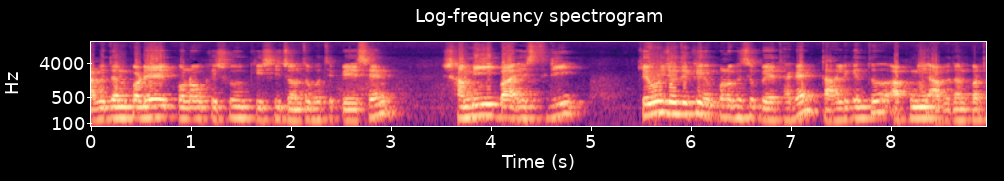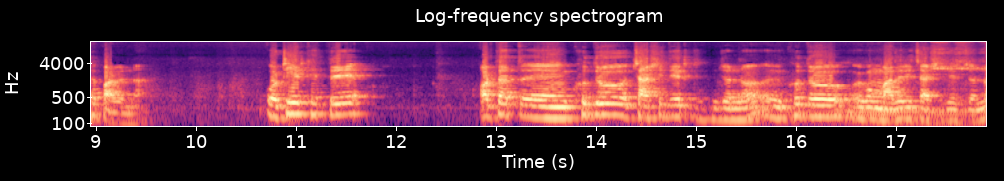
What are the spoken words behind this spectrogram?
আবেদন করে কোনো কিছু কৃষি যন্ত্রপাতি পেয়েছেন, স্বামী বা স্ত্রী কেউই যদি কোনো কিছু পেয়ে থাকেন, তাহলে কিন্তু আপনি আবেদন করতে পারবেন না। ওটি এর ক্ষেত্রে অর্থাৎ ক্ষুদ্র চাষিদের জন্য, ক্ষুদ্র এবং মাঝারি চাষিদের জন্য,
